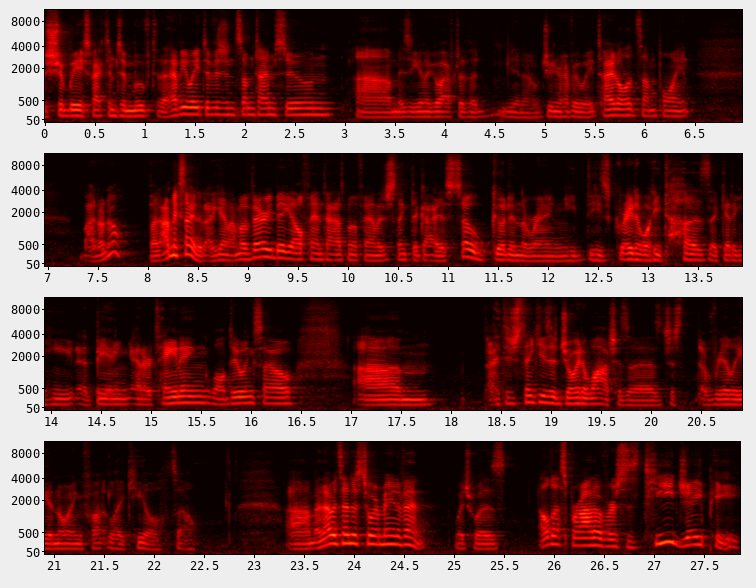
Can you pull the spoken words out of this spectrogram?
should we expect him to move to the heavyweight division sometime soon? Um, is he going to go after the you know junior heavyweight title at some point? I don't know, but I'm excited. Again, I'm a very big El Phantasmo fan. I just think the guy is so good in the ring. He, he's great at what he does, at getting heat, at being entertaining while doing so. Um, I just think he's a joy to watch as a as just a really annoying fun, like heel. So, um, and that would send us to our main event, which was El Desperado versus TJP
